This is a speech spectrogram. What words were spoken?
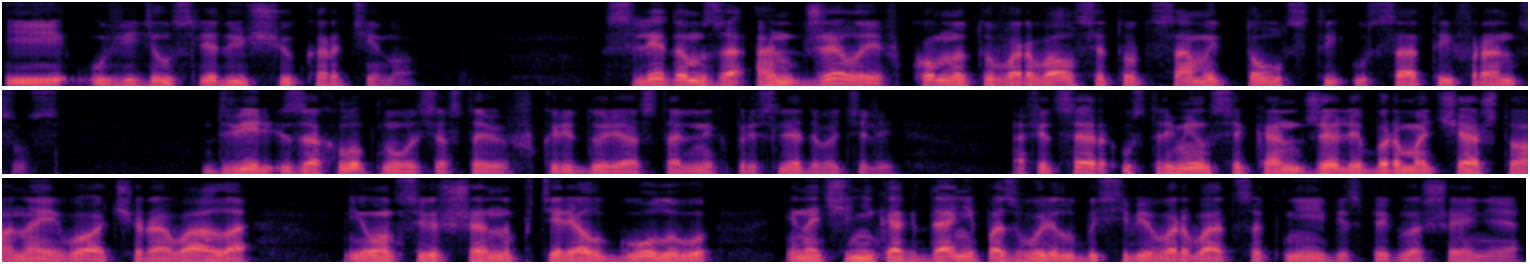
и увидел следующую картину. Следом за Анджелой в комнату ворвался тот самый толстый усатый француз. Дверь захлопнулась, оставив в коридоре остальных преследователей. Офицер устремился к Анджеле, бормоча, что она его очаровала, и он совершенно потерял голову, иначе никогда не позволил бы себе ворваться к ней без приглашения.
